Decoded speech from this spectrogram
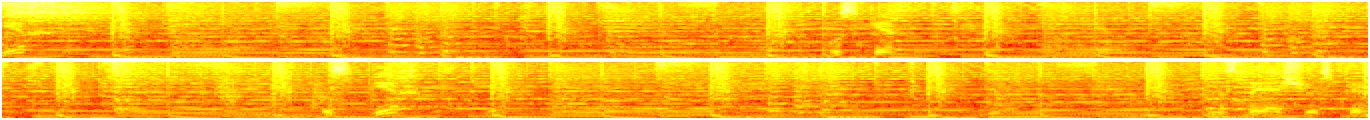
Успех. Успех. Успех. Настоящий успех.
